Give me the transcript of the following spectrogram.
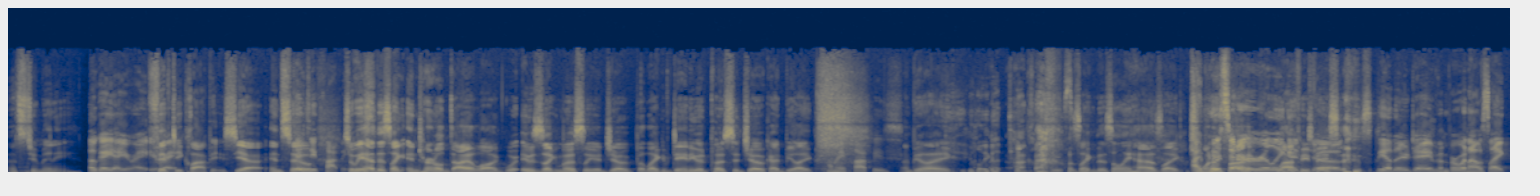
that's too many. okay, yeah, you're right. You're 50 right. clappies. Yeah. And so 50 clappies. so we had this like internal dialogue where it was like mostly a joke, but like if Danny would post a joke, I'd be like How many clappies? I'd be like You only got ten I clappies. was like, this only has like I 25 posted a really good joke faces. the other day. Remember when I was like,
